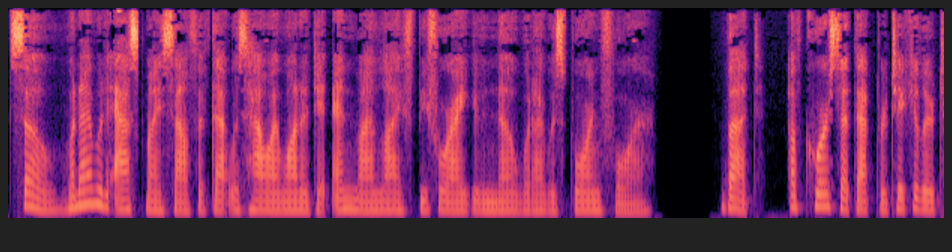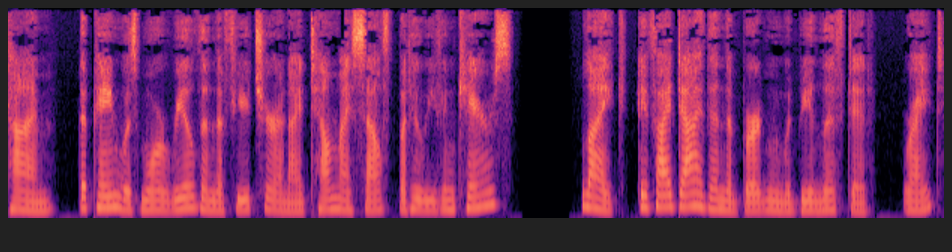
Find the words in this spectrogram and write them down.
So, when I would ask myself if that was how I wanted to end my life before I even know what I was born for. But, of course, at that particular time, the pain was more real than the future, and I'd tell myself, but who even cares? Like, if I die, then the burden would be lifted, right?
